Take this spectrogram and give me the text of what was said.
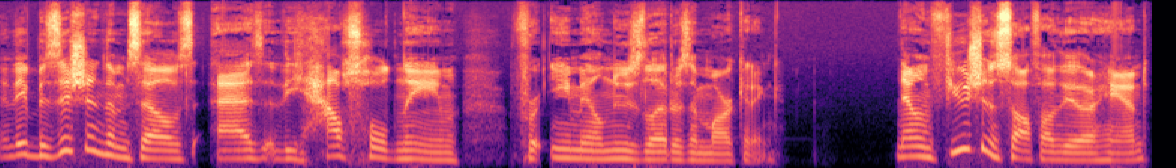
And they've positioned themselves as the household name for email newsletters and marketing. Now, Infusionsoft, on the other hand,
